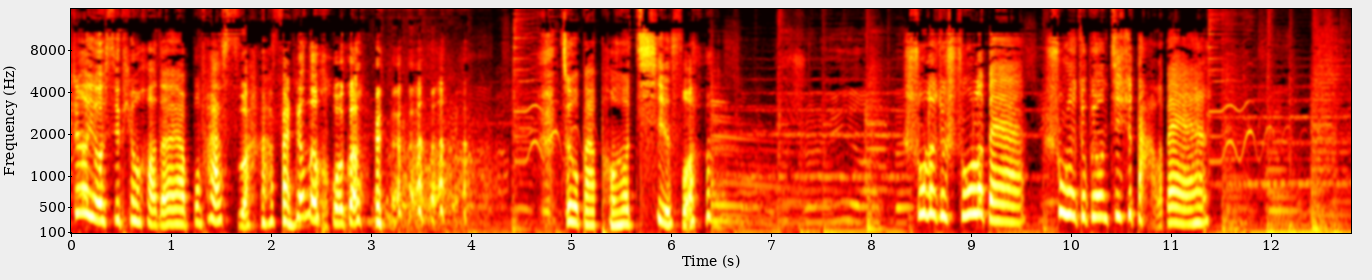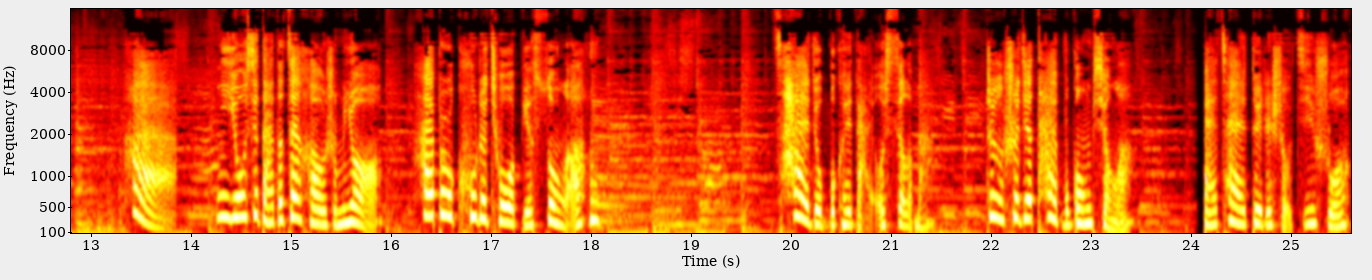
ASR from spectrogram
这游戏挺好的呀，不怕死啊，反正能活过来。最后把朋友气死了，输了就输了呗，输了就不用继续打了呗。嗨，你游戏打的再好有什么用？还不如哭着求我别送了。菜就不可以打游戏了吗？这个世界太不公平了。白菜对着手机说：“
